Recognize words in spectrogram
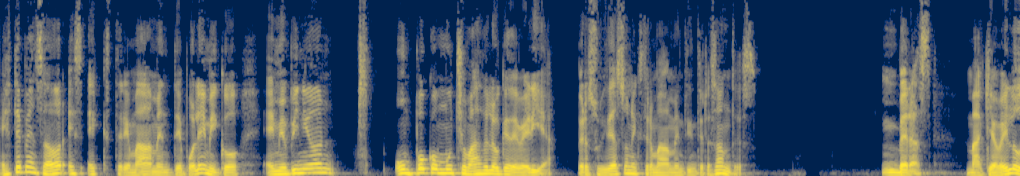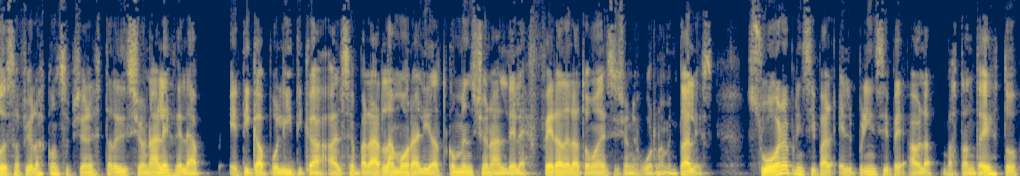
Este pensador es extremadamente polémico, en mi opinión, un poco mucho más de lo que debería, pero sus ideas son extremadamente interesantes. Verás, Maquiavelo desafió las concepciones tradicionales de la ética política al separar la moralidad convencional de la esfera de la toma de decisiones gubernamentales. Su obra principal, El Príncipe, habla bastante de esto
